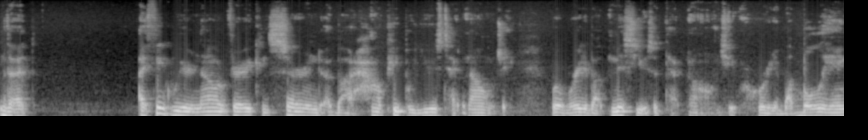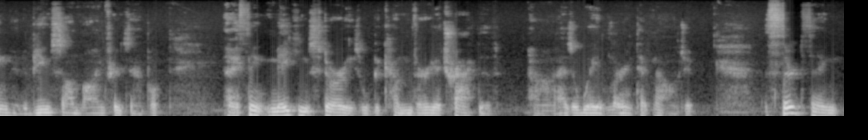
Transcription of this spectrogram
that I think we are now very concerned about how people use technology. We're worried about misuse of technology. We're worried about bullying and abuse online, for example. I think making stories will become very attractive uh, as a way of learning technology. The third thing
